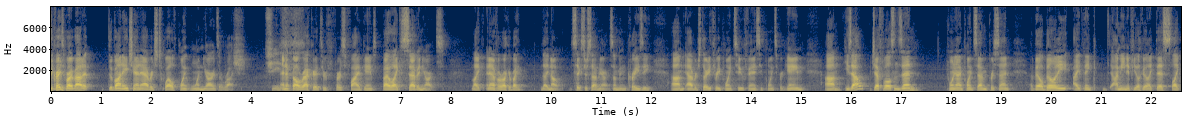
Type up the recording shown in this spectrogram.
the crazy part about it, De'Von Achane averaged 12.1 yards a rush. Jeez. NFL record through first five games by like seven yards. Like an NFL record by, like, no, six or seven yards, something crazy. Um, average 33.2 fantasy points per game. Um, he's out. Jeff Wilson's in, 29.7% availability. I think, I mean, if you look at it like this, like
